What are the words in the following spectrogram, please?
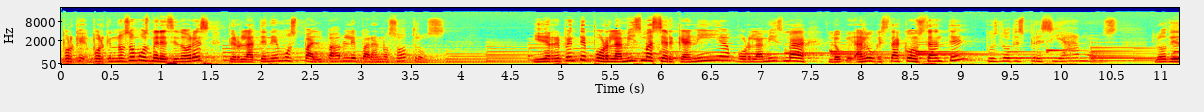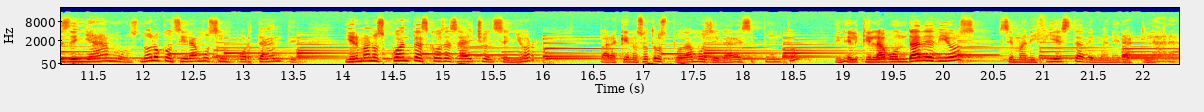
porque, porque no somos merecedores, pero la tenemos palpable para nosotros. Y de repente por la misma cercanía, por la misma, algo que está constante, pues lo despreciamos, lo desdeñamos, no lo consideramos importante. Y hermanos, ¿cuántas cosas ha hecho el Señor para que nosotros podamos llegar a ese punto en el que la bondad de Dios se manifiesta de manera clara?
